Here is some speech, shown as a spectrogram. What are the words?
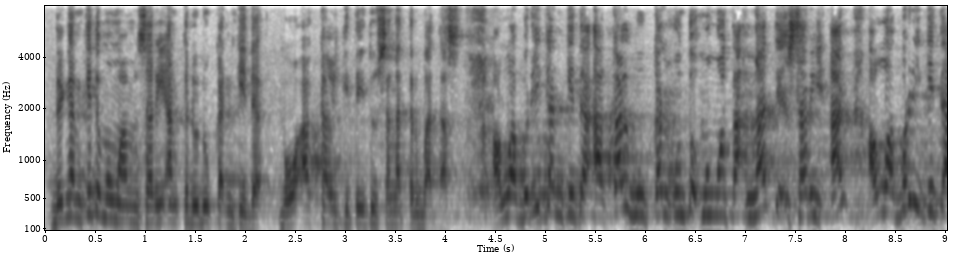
dengan kita memahami syariat kedudukan kita bahwa akal kita itu sangat terbatas. Allah berikan kita akal bukan untuk mengotak-ngatik syariat, Allah beri kita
